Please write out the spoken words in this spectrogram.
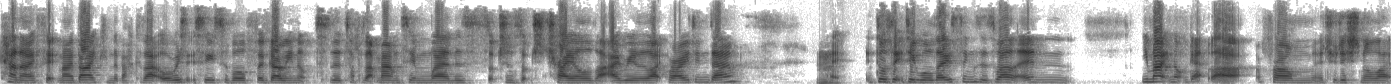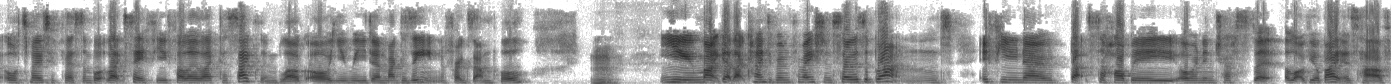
can I fit my bike in the back of that, or is it suitable for going up to the top of that mountain where there's such and such a trail that I really like riding down? Mm. Does it do all those things as well? And you might not get that from a traditional like automotive person, but like say if you follow like a cycling blog or you read a magazine, for example, Mm. you might get that kind of information. So as a brand, if you know that's a hobby or an interest that a lot of your buyers have,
